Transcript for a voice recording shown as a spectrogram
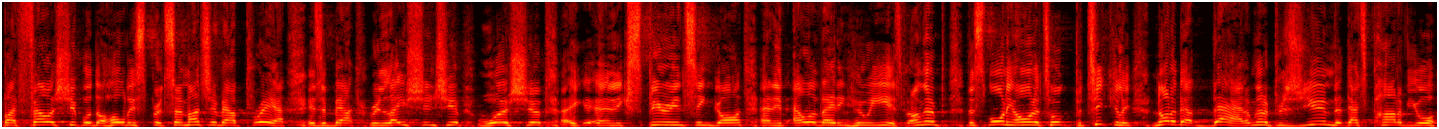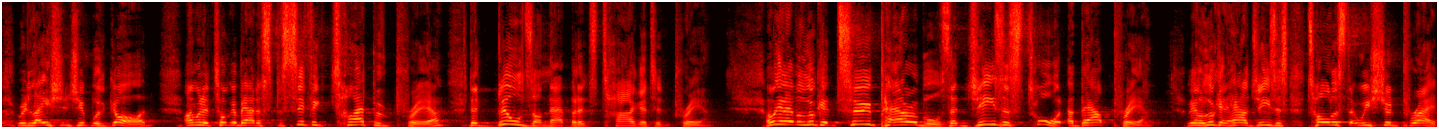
by fellowship with the Holy Spirit. So much of our prayer is about relationship, worship, and experiencing God and elevating who he is. But I'm going to, this morning, I want to talk particularly not about that. I'm going to presume that that's part of your relationship with God. I'm going to talk about a specific type of prayer that builds on that, but it's targeted prayer. And we're going to have a look at two parables that Jesus taught about prayer. We're going to look at how Jesus told us that we should pray.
